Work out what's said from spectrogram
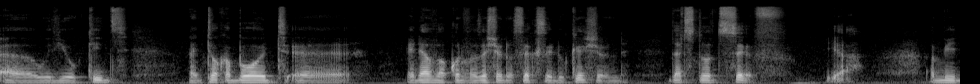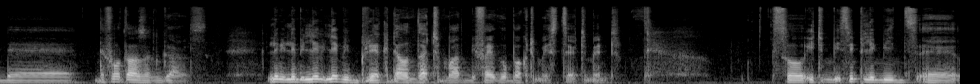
uh, with your kids and talk about uh, and have a conversation on sex education, that's not safe. Yeah. I mean, uh, the 4,000 girls. Let me, let, me, let, me, let me break down that math before I go back to my statement. So it simply means uh,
